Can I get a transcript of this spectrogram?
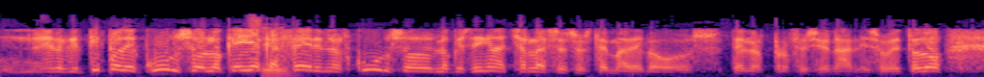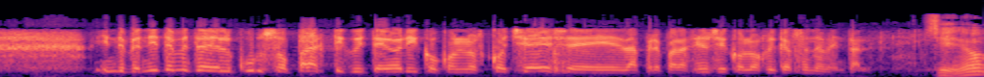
el tipo de curso, lo que haya que hacer en los cursos, lo que se digan a charlas, eso es tema de los, de los profesionales, sobre todo independientemente del curso práctico y teórico con los coches, eh, la preparación psicológica es fundamental. Sí, ¿no?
